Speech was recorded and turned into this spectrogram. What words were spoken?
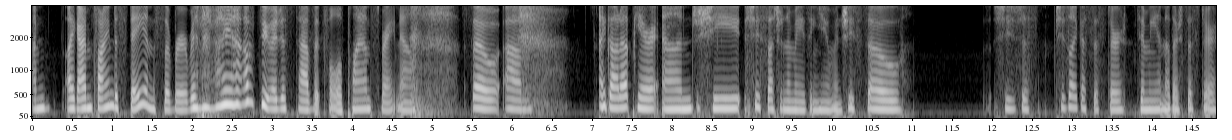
I'm like, I'm fine to stay in the suburban if I have to. I just have it full of plants right now. So um, I got up here, and she she's such an amazing human. She's so she's just she's like a sister to me, another sister.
